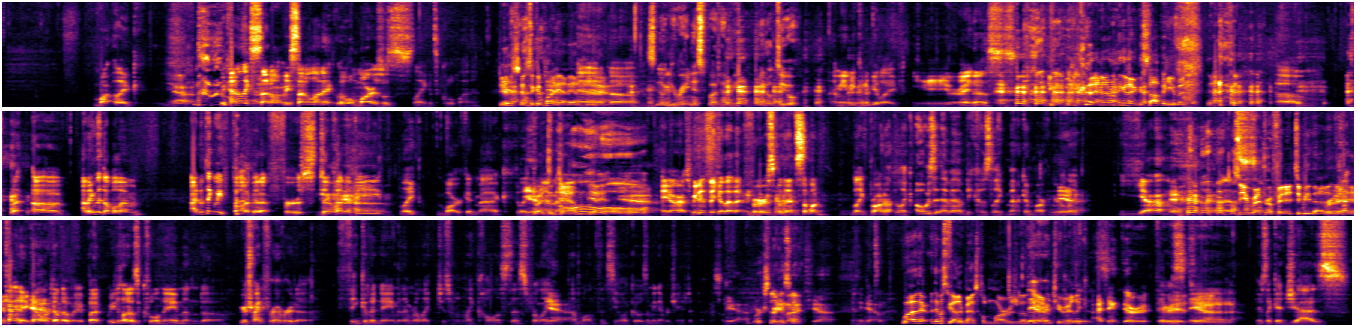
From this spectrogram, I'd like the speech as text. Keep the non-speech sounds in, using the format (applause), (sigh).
Mar- like Yeah. we kind of like (laughs) don't settled. We settled on it. Well, Mars was like it's a cool planet, It is. It's a good plan. Yeah, yeah. and um, It's no Uranus, but I mean, it'll do. I mean we couldn't be like Uranus. You, (laughs) you could. I don't think there's anything stopping you, but (laughs) Um, but uh, I think the double M. I don't think we thought of it at first to No, kind of be like Mark and Mac, like Yeah. right, the. Oh, Yeah. ARs. We didn't think of that at (laughs) first, but then someone like brought it up. They're like, "Oh, is it MM because like Mac and Mark?" And we were Yeah. like, "Yeah." (laughs) So you retrofitted it to be that. Right. Yeah, kind yeah. of kind of Yeah. worked out that way, but we just thought it was a cool name, and uh, we were trying forever to think of a name, and then we're like, "Just want to like call us this for like Yeah. a month and see how it goes," and we never changed it back. So Yeah. works, Pretty guess, yeah. much. Yeah. I think Yeah. that's a, Well, there, there must be other bands called Mars without the there M too, right? Like, I think there there there's a Yeah. there's like a jazz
